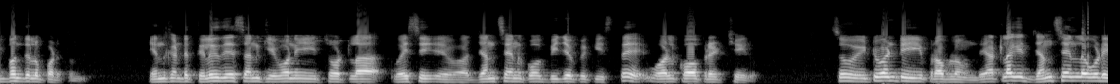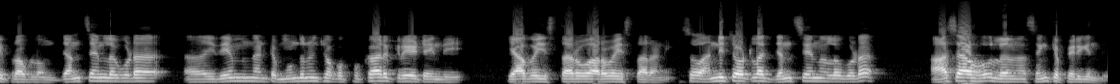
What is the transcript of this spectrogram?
ఇబ్బందులు పడుతుంది. ఎందుకంటే తెలుగుదేశానికి ఇవ్వని చోట్ల వైసీ జనసేనకో బీజేపీకి ఇస్తే వాళ్ళు కోఆపరేట్ చేయరు. సో ఇటువంటి ప్రాబ్లం ఉంది. అట్లాగే జనసేనలో కూడా ఈ ప్రాబ్లం ఉంది. జనసేనలో కూడా ఇదేముందంటే ముందు నుంచి ఒక పుకారు క్రియేట్ అయింది. యాభై ఇస్తారు అరవై ఇస్తారని. సో అన్ని చోట్ల జనసేనలో కూడా ఆశాహుల సంఖ్య పెరిగింది.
